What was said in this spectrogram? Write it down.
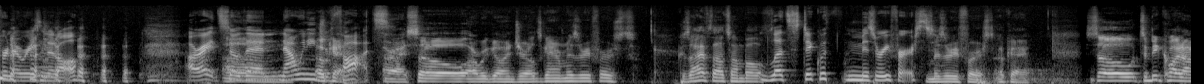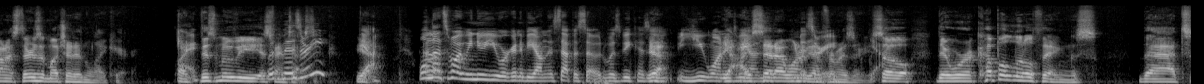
for no reason at all. All right, so then now we need your thoughts. All right, so are we going Gerald's game or Misery first? Because I have thoughts on both. Let's stick with Misery first. Misery first. Okay. So to be quite honest, there isn't much I didn't like here. Like Okay. this movie is With fantastic. Misery? yeah. Well, Oh. that's why we knew you were going to be on this episode was because Yeah. you, you wanted Yeah, to be I on said I wanted Misery. to be on for Misery. Yeah. So there were a couple little things that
